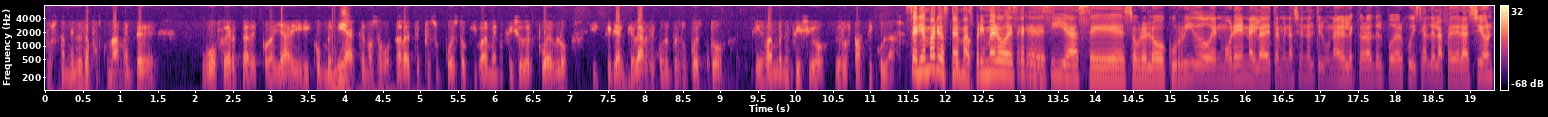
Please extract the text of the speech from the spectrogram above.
pues también desafortunadamente hubo oferta de por allá y, convenía que no se votara este presupuesto que iba en beneficio del pueblo y querían quedarse con el presupuesto que va en beneficio de los particulares. Serían varios temas. Primero, este que decías eh, sobre lo ocurrido en Morena y la determinación del Tribunal Electoral del Poder Judicial de la Federación.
